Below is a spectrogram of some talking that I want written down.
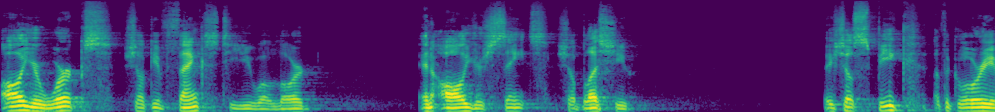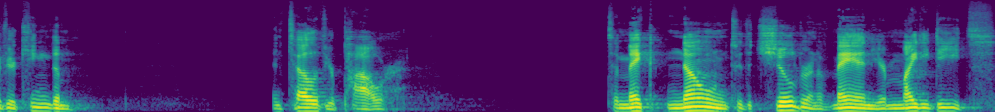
All your works shall give thanks to you, O Lord, and all your saints shall bless you. They shall speak of the glory of your kingdom and tell of your power, to make known to the children of man your mighty deeds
